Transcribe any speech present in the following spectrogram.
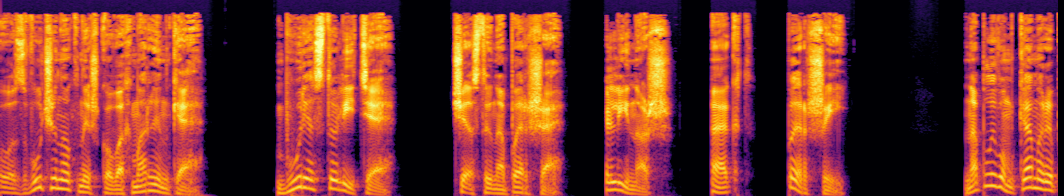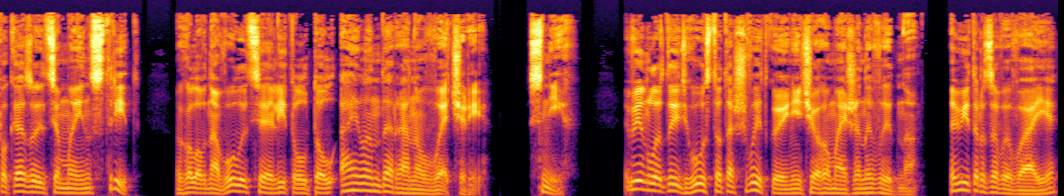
Озвучено книжкова хмаринка. Буря століття. Частина перша. Лінож. Акт перший. Напливом камери показується Мейн-стріт, головна вулиця Літл Тол Айленда рано ввечері. Сніг. Він летить густо та швидко, і нічого майже не видно. Вітер завиває,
